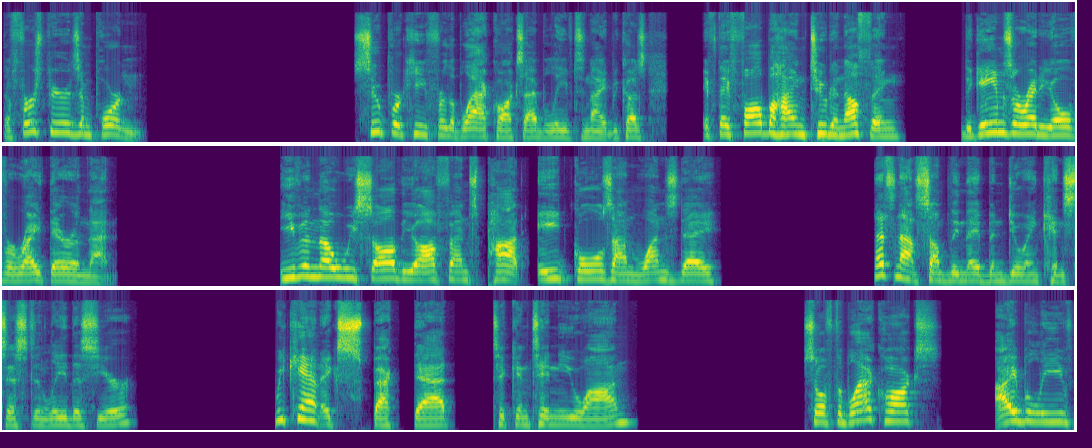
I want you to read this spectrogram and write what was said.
The first period's important. Super key for the Blackhawks, I believe, tonight, because if they fall behind two to nothing, the game's already over right there and then. Even though we saw the offense pot eight goals on Wednesday, that's not something they've been doing consistently this year. We can't expect that to continue on. So if the Blackhawks, I believe,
